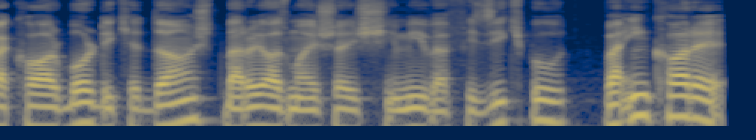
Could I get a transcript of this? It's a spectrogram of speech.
و کاربردی که داشت برای آزمایش های شیمی و فیزیک بود. و این کار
